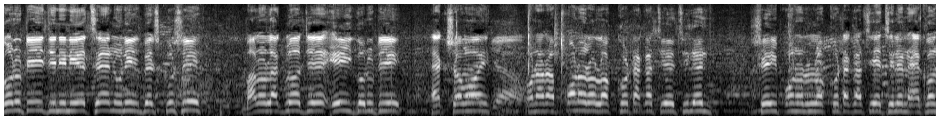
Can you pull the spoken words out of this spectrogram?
গরুটি যিনি নিয়েছেন উনি বেশ খুশি। ভালো লাগল যে এই গরুটি এক সময় ওনারা পনেরো লক্ষ টাকা চেয়েছিলেন। সেই পনেরো লক্ষ টাকা চেয়েছিলেন এখন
